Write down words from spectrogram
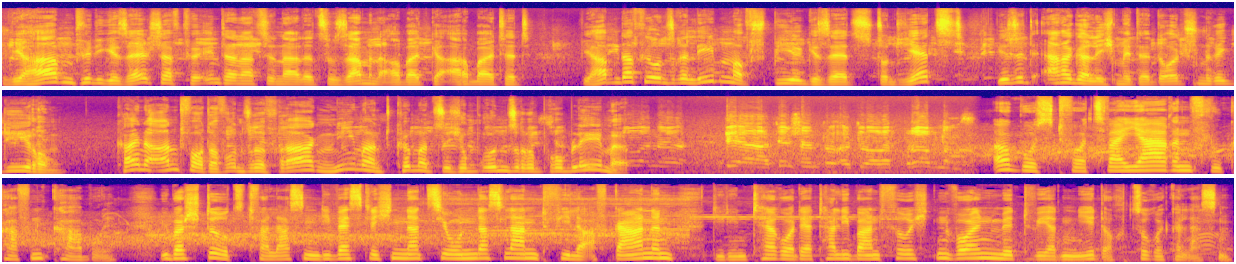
Wir haben für die Gesellschaft für internationale Zusammenarbeit gearbeitet. Wir haben dafür unsere Leben aufs Spiel gesetzt. Und jetzt, wir sind ärgerlich mit der deutschen Regierung. Keine Antwort auf unsere Fragen. Niemand kümmert sich um unsere Probleme. August vor zwei Jahren, Flughafen Kabul. Überstürzt verlassen die westlichen Nationen das Land. Viele Afghanen, die den Terror der Taliban fürchten wollen, mit werden jedoch zurückgelassen.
